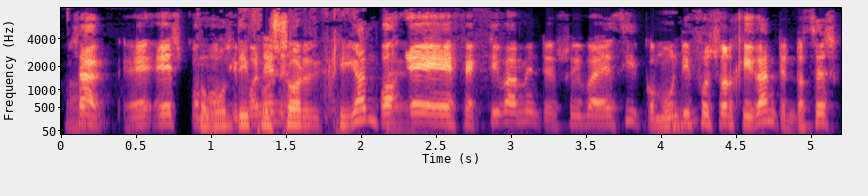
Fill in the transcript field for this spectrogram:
O sea, e, es como, como un difusor gigante. efectivamente, eso iba a decir, como un difusor gigante. Entonces,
